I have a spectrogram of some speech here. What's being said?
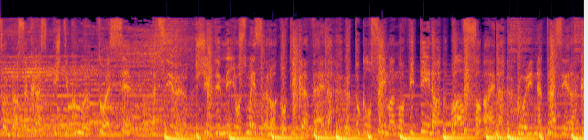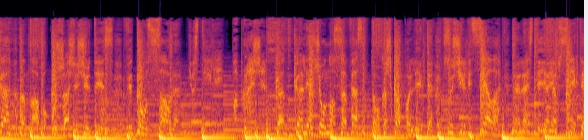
Svarbiausia, kas iš tikrųjų tu esi. Atsiveriu širdimi jausmais, rodau tikrą veidą. Ir tu klausai mano vidinio balso aidą Kurį nedrasiai ranka ant lapo užrašė širdis. Vidaus saulė, jos tyliai paprašė Kad galėčiau nuo savęs daug kažką palikti. Sušildyti sielą, neleisti jai apsnikti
